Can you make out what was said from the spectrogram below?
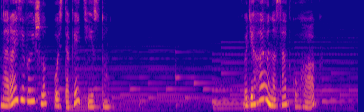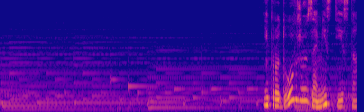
Наразі вийшло ось таке тісто. Одягаю насадку гак. І продовжую заміс тіста.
